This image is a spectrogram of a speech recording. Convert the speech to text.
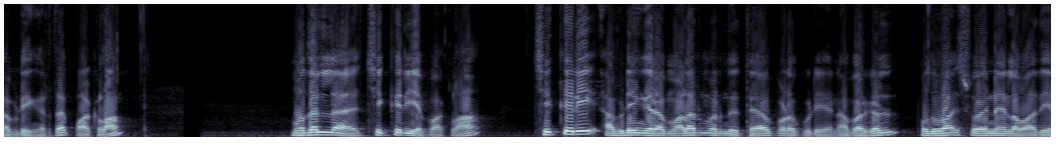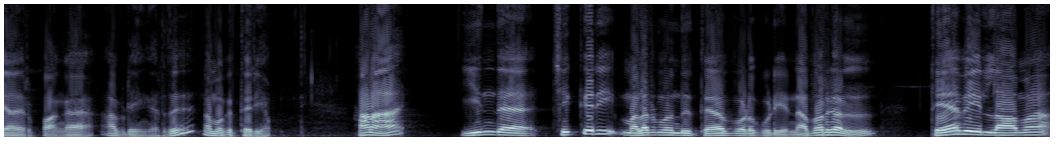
அப்படிங்கிறத பார்க்கலாம். முதல்ல சிக்கரியை பார்க்கலாம். சிக்கரி அப்படிங்கிற மலர் மருந்து தேவைப்படக்கூடிய நபர்கள் பொதுவாக சுயநலவாதியாக இருப்பாங்க அப்படிங்கிறது நமக்கு தெரியும். ஆனால் இந்த சிக்கரி மலர் மருந்து தேவைப்படக்கூடிய நபர்கள் தேவையில்லாமல்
